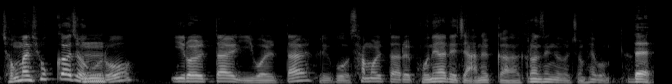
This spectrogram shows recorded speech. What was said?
정말 효과적으로 음. 1월 달, 2월 달 그리고 3월 달을 보내야 되지 않을까 그런 생각을 좀 해봅니다. 네.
